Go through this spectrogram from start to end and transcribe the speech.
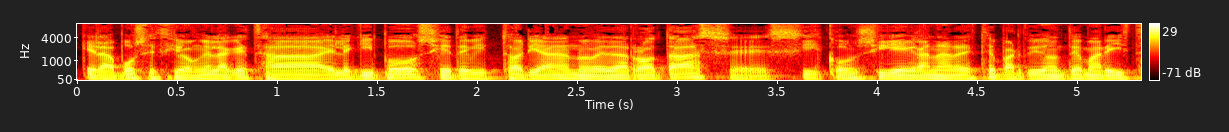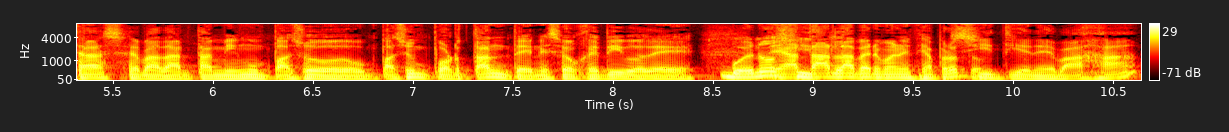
que la posición en la que está el equipo, siete victorias, nueve derrotas, eh, si consigue ganar este partido ante Maristas, se va a dar también un paso, un paso importante en ese objetivo de, de si- atar la permanencia pronto. Si tiene baja,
